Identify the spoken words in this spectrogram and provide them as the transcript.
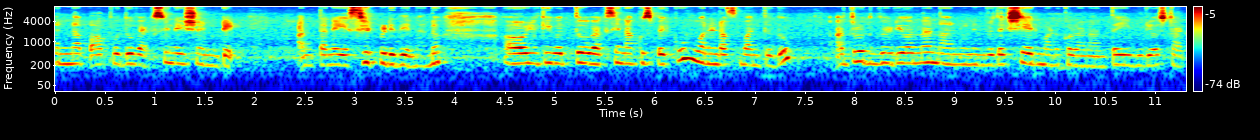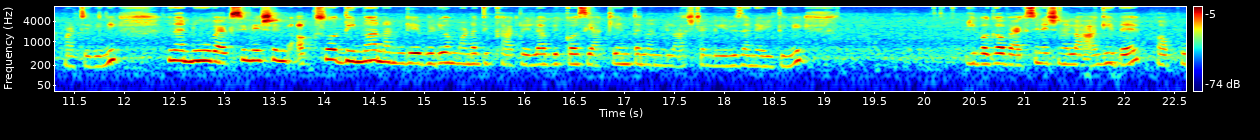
ನನ್ನ ಪಾಪದು ವ್ಯಾಕ್ಸಿನೇಷನ್ ಡೇ ಅಂತಲೇ ಹೆಸರಿಟ್ಬಿಟ್ಟಿದ್ದೀನಿ ನಾನು. ಅವಳಿಗೆ ಇವತ್ತು ವ್ಯಾಕ್ಸಿನ್ ಹಾಕಿಸ್ಬೇಕು ಒನ್ ಆ್ಯಂಡ್ ಹಾಫ್ ಮಂತದ್ದು ಅದ್ರದ್ದು ವಿಡಿಯೋನ ನಾನು ನಿಮ್ಮ ಜೊತೆಗೆ ಶೇರ್ ಮಾಡ್ಕೊಳ್ಳೋಣ ಅಂತ ಈ ವಿಡಿಯೋ ಸ್ಟಾರ್ಟ್ ಮಾಡ್ತಿದ್ದೀನಿ. ನಾನು ವ್ಯಾಕ್ಸಿನೇಷನ್ ಹಾಕ್ಸೋ ದಿನ ನನಗೆ ವಿಡಿಯೋ ಮಾಡೋದಕ್ಕಾಗಲಿಲ್ಲ ಬಿಕಾಸ್ ಯಾಕೆ ಅಂತ ನಾನು ಲಾಸ್ಟಲ್ಲಿ ರೀಸನ್ ಹೇಳ್ತೀನಿ. ಇವಾಗ ವ್ಯಾಕ್ಸಿನೇಷನ್ ಎಲ್ಲ ಆಗಿದೆ, ಪಾಪು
